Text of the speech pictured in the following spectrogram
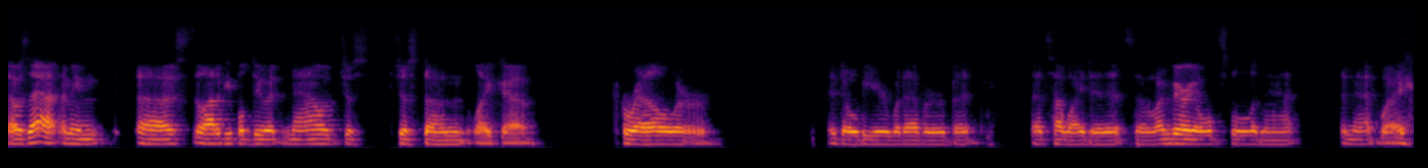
that was that i mean uh a lot of people do it now just just on like uh corel or adobe or whatever but that's how i did it so i'm very old school in that in that way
